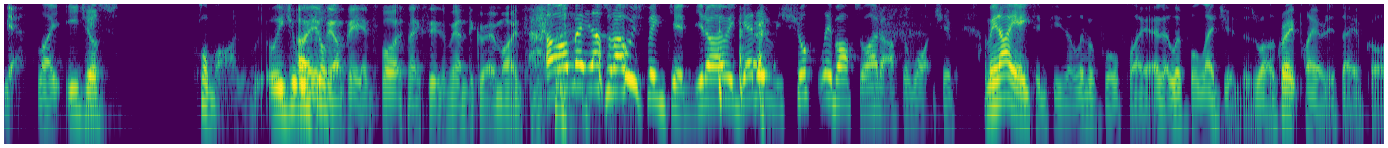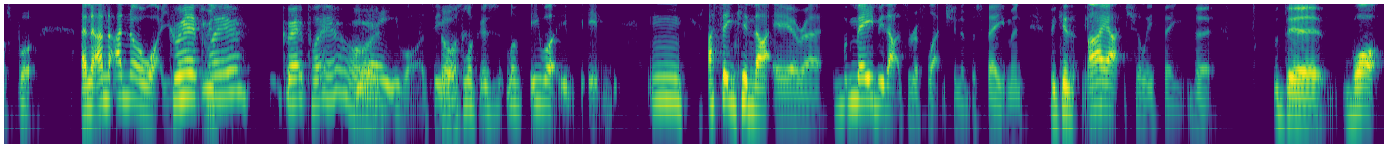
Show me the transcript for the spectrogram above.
Yeah. Like he just. Come on, we, ju- Oh, we he'll be just. on beIN Sports next season. We under Graham Martin. Oh mate, that's what I was thinking. You know, I mean, get him, shuffle him off, so I don't have to watch him. I mean, I hate him 'cause he's a Liverpool player and a Liverpool legend as well. Great player in his day, of course, but and and I know what he Great he was- player. Great player. Or Yeah, he was. He was. Look, as look, he was. It, mm, I think in that era, maybe that's a reflection of the statement because Yeah. I actually think that the what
